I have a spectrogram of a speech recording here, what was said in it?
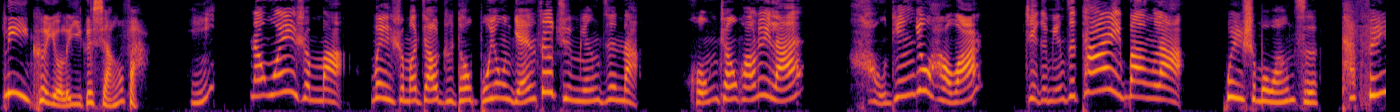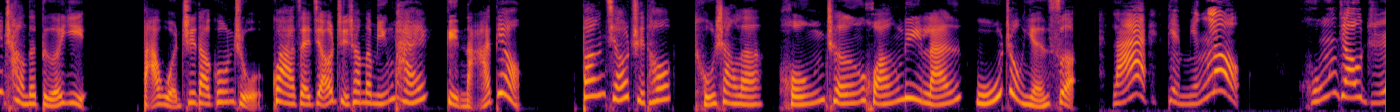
立刻有了一个想法？诶，那为什么？为什么脚趾头不用颜色取名字呢？红橙黄绿蓝，好听又好玩，这个名字太棒了。为什么王子他非常的得意？把我知道公主挂在脚趾上的名牌给拿掉，帮脚趾头涂上了红、橙、黄、绿、蓝五种颜色。来点名喽：红脚趾、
